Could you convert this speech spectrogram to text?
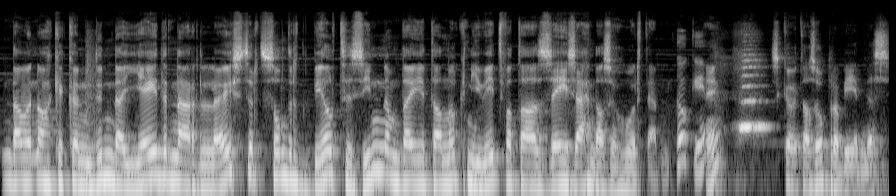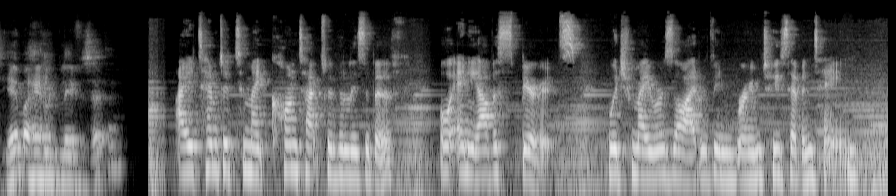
dat we het nog een keer kunnen doen dat jij er naar luistert zonder het beeld te zien, omdat je dan ook niet weet wat dat zij zeggen dat ze gehoord hebben. Oké. Dus ik kan het dan zo proberen. Dus jij mag eigenlijk blijven zitten. I attempted to make contact with Elizabeth or any other spirits which may reside within room 217.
